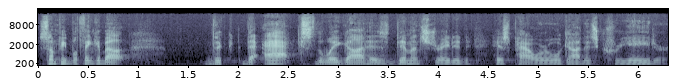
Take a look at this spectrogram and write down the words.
Some people think about the, the acts, the way God has demonstrated his power. Well, God is creator.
